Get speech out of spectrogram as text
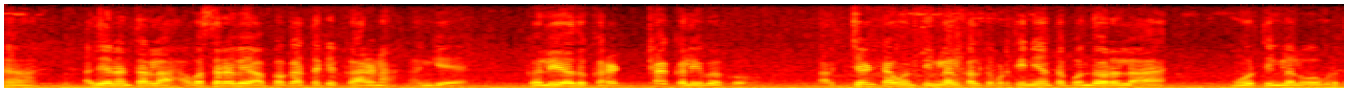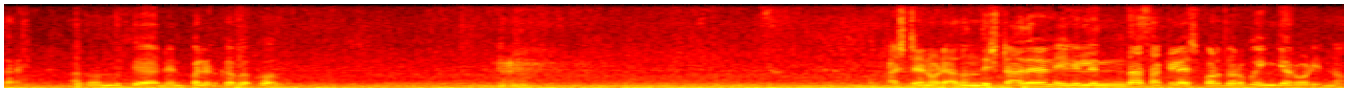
ಹಾಂ, ಅದೇನಂತಾರಲ್ಲ, ಅವಸರವೇ ಅಪಘಾತಕ್ಕೆ ಕಾರಣ. ಹಂಗೆ ಕಲಿಯೋದು ಕರೆಕ್ಟಾಗಿ ಕಲಿಬೇಕು. ಅರ್ಜೆಂಟಾಗಿ ಒಂದು ತಿಂಗಳಲ್ಲಿ ಕಲ್ತು ಬಿಡ್ತೀನಿ ಅಂತ ಬಂದವರೆಲ್ಲ ಮೂರು ತಿಂಗಳಲ್ಲಿ ಹೋಗ್ಬಿಡ್ತಾರೆ. ಅದೊಂದು ನೆನಪಲ್ಲಿ ಇಟ್ಕೋಬೇಕು. ಅಷ್ಟೇ ನೋಡಿ ಅದೊಂದಿಷ್ಟ ಆದರೆ ಇಲ್ಲಿಂದ ಸಕಲೇಶ್ಪುರದವರೆಗೂ ಹಿಂಗೆ ರೋಡ್ ಇನ್ನು.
